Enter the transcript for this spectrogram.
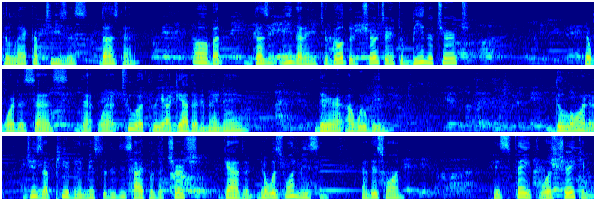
The lack of Jesus does that. Oh, but does it mean that I need to go to the church? I need to be in the church? The word that says that where two or three are gathered in my name, there I will be. The Lord, Jesus appeared in the midst of the disciples, the church gathered. There was one missing, and this one, his faith was shaken.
